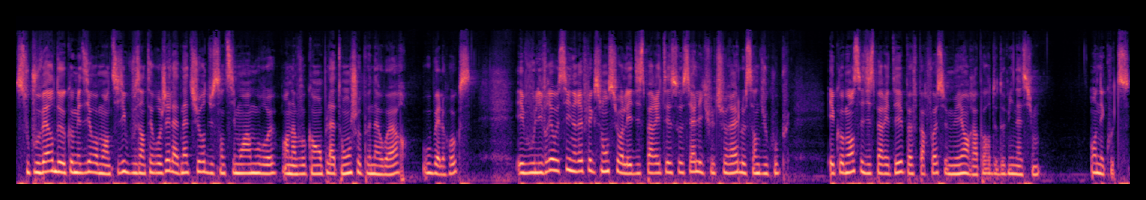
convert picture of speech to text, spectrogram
Sous couvert de comédie romantique, vous interrogez la nature du sentiment amoureux en invoquant Platon, Schopenhauer ou Bell Hooks. Et vous livrez aussi une réflexion sur les disparités sociales et culturelles au sein du couple et comment ces disparités peuvent parfois se muer en rapport de domination. On écoute.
